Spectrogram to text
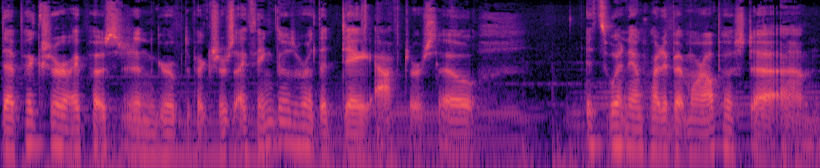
the picture I posted in the group, the pictures, I think those were the day after. So it's went down quite a bit more. I'll post a, um,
